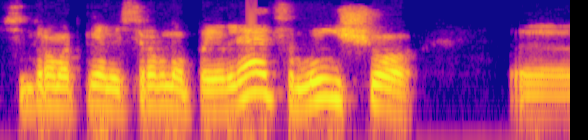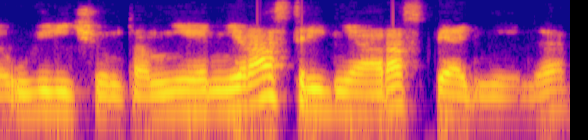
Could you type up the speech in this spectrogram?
синдром отмены все равно появляется, мы еще э, увеличиваем там не, не раз три дня, а раз пять дней, да.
